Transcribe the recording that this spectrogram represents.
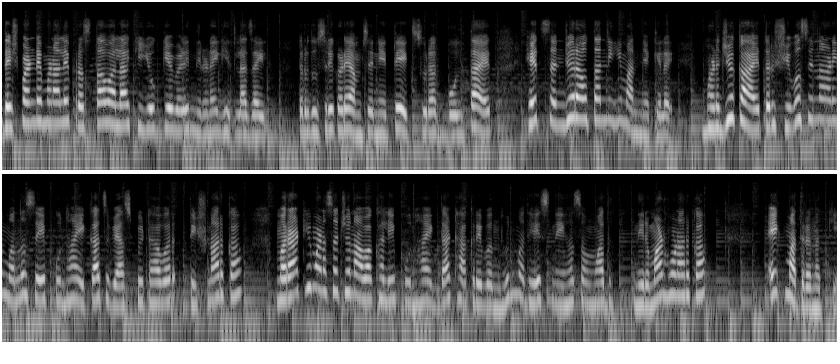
देशपांडे म्हणाले प्रस्ताव आला की योग्य वेळी निर्णय घेतला जाईल. तर दुसरीकडे आमचे नेते एकसुरात बोलतायत हेच संजय राऊतांनीही मान्य केलंय. म्हणजे काय? तर शिवसेना आणि मनसे पुन्हा एकाच व्यासपीठावर दिसणार का? मराठी माणसाच्या नावाखाली पुन्हा एकदा ठाकरे बंधूंमध्ये स्नेहसंवाद निर्माण होणार का? एक मात्र नक्की.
